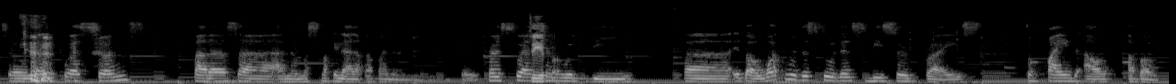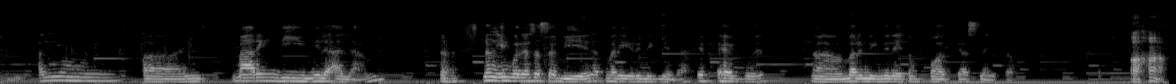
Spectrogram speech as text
So, live questions para sa ano mas makilala ka pa namin. Okay. First question would be uh, ito, what would the students be surprised to find out about you? Ano yung uh, maring hindi nila alam nang imo lang sasabihin at maririnig nila if ever uh, marinig nila itong podcast na ito? Aha.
